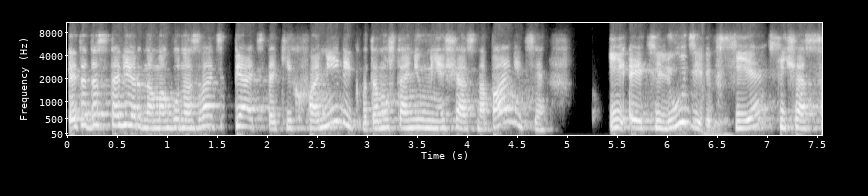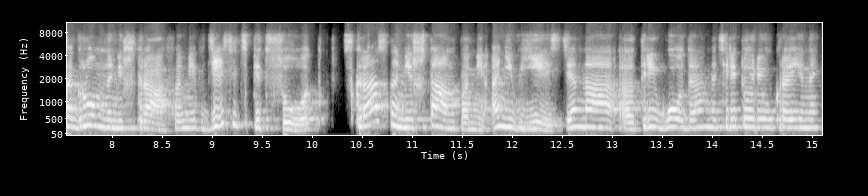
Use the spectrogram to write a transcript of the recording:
Это достоверно могу назвать пять таких фамилий, потому что они у меня сейчас на памяти. И эти люди все сейчас с огромными штрафами в 10 500, с красными штампами о невъезде на э, три года на территории Украины,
